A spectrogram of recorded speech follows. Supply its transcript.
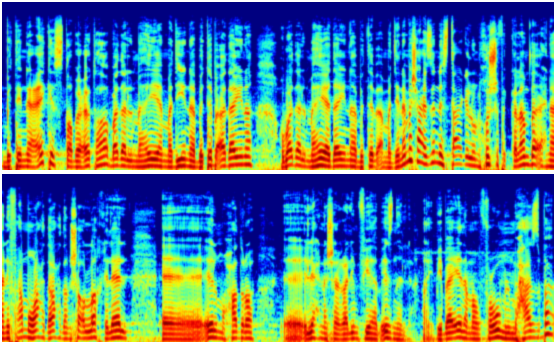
بتنعكس طبيعتها بدل ما هي مدينة بتبقى داينة وبدل ما هي داينة بتبقى مدينة. مش عايزين نستعجل ونخش في الكلام ده إحنا هنفهمه واحدة واحدة إن شاء الله خلال آه المحاضرة آه اللي إحنا شغالين فيها بإذن الله. طيب يبقى إيه ده مفهوم المحاسبة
